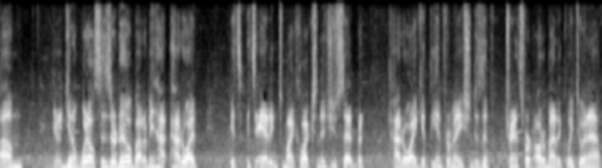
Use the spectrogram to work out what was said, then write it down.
Um, you know, what else is there to know about? I mean, how, how do I? It's it's adding to my collection, as you said, but how do I get the information? Does it transfer it automatically to an app?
